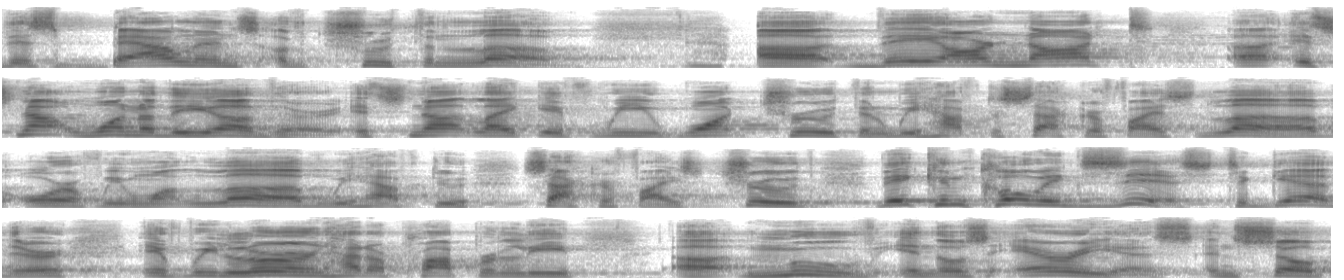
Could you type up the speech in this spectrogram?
this balance of truth and love. Uh, they are not, uh, it's not one or the other. It's not like if we want truth and we have to sacrifice love, or if we want love, we have to sacrifice truth. They can coexist together if we learn how to properly uh, move in those areas. And so,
